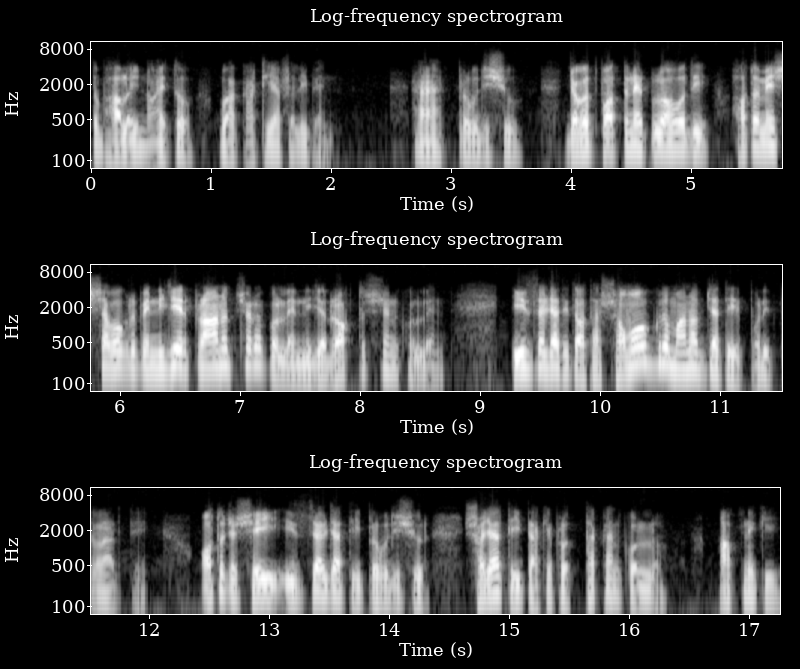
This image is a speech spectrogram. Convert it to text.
তো ভালোই নয় তো উহা কাটিয়া ফেলিবেন। হ্যাঁ প্রভু যিশু জগৎ হতমেষ শাবক রূপে নিজের প্রাণ উৎসর্গ করলেন, নিজের রক্ত শোষণ করলেন। ইসরায়েল জাতি তথা সমগ্র মানব জাতির পরিত্রাণার্থে। অথচ সেই ইসরায়েল জাতি প্রভু যিশুর স্বজাতি তাকে প্রত্যাখ্যান করল। আপনি কি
